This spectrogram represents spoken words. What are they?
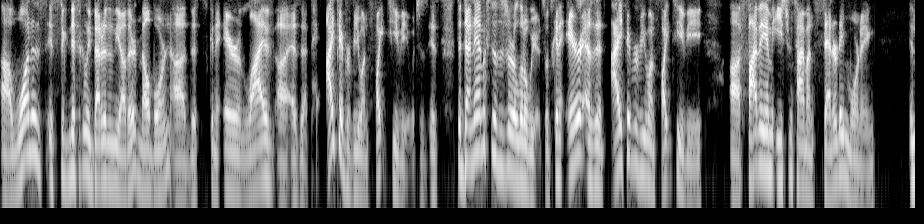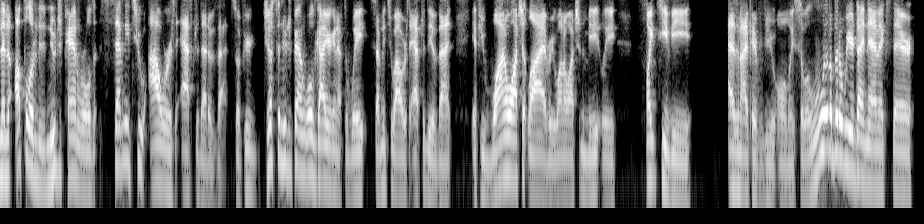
Uh, one is, is significantly better than the other, Melbourne. Uh, that's going to air live uh, as a pa- iPay per view on FITE TV, which is, is the dynamics of this are a little weird. So it's going to air as an iPay per view on FITE TV, uh, 5 a.m. Eastern time on Saturday morning and then uploaded to New Japan World 72 hours after that event. So if you're just a New Japan World guy, you're gonna have to wait 72 hours after the event. If you want to watch it live or you want to watch it immediately, FITE TV as an iPay per view only. So a little bit of weird dynamics there,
